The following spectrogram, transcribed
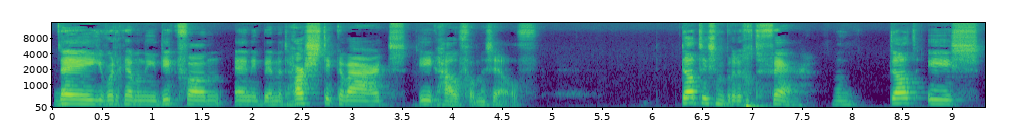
nee, hier word ik helemaal niet dik van. En ik ben het hartstikke waard. Ik hou van mezelf. Dat is een brug te ver. Want dat is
